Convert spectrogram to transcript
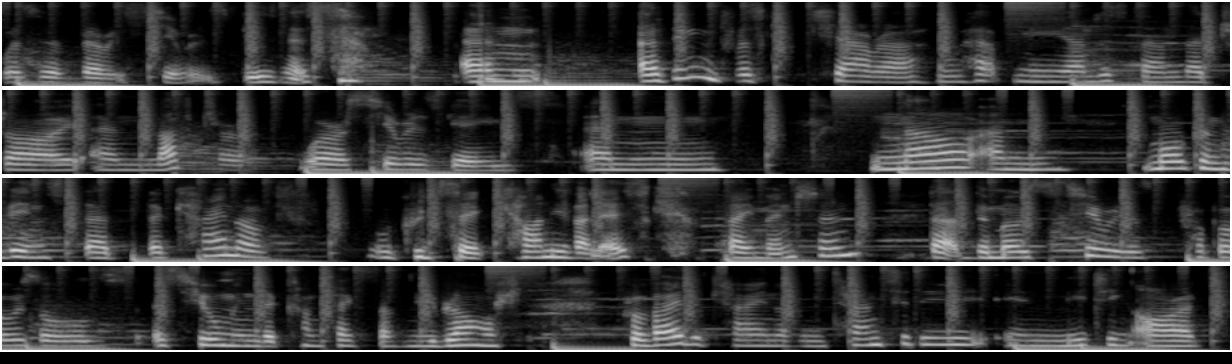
was a very serious business. And I think it was Chiara who helped me understand that joy and laughter were serious games. And now I'm more convinced that the kind of we could say carnivalesque dimension that the most serious proposals assume in the context of Nuit Blanche provide a kind of intensity in meeting art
